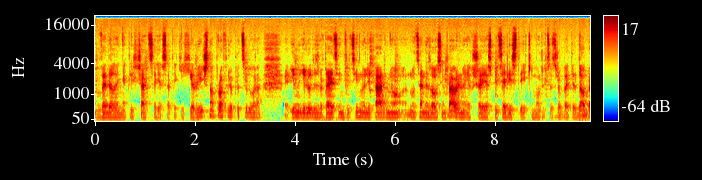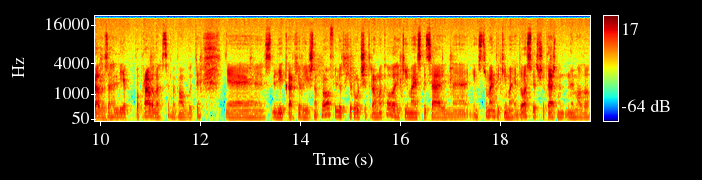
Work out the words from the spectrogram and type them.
Видалення кліща це є все-таки хірургічного профілю процедура. Іноді люди звертаються в інфекційну лікарню. Ну це не зовсім правильно, якщо є спеціалісти, які можуть це зробити добре, але взагалі по правилах це мав бути е, лікар хірургічного профілю, хірург чи травматолог, який має спеціальний інструмент, який має досвід, що теж не- немало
